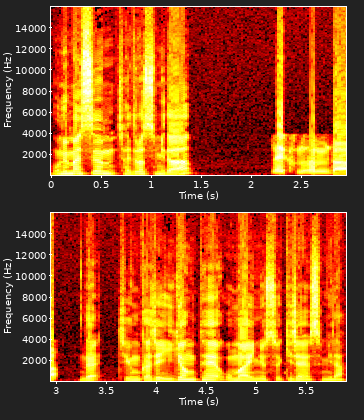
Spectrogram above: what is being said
오늘 말씀 잘 들었습니다. 네, 감사합니다. 네, 지금까지 이경태 오마이뉴스 기자였습니다.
